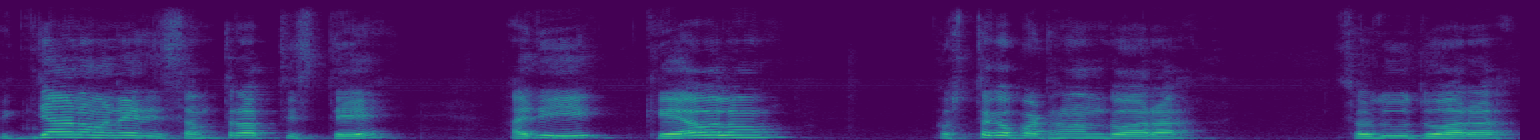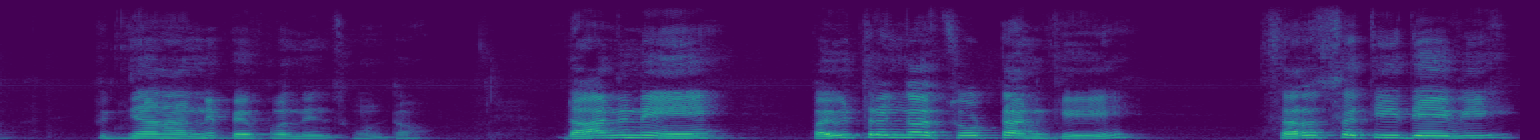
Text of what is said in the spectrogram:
విజ్ఞానం అనేది సంతృప్తిస్తే అది కేవలం పుస్తక పఠనం ద్వారా చదువు ద్వారా విజ్ఞానాన్ని పెంపొందించుకుంటాం. దానిని పవిత్రంగా చూడటానికి సరస్వతీదేవి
